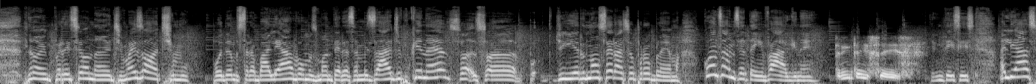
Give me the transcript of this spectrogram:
Não, impressionante, mas ótimo. Podemos trabalhar, vamos manter essa amizade, porque, né, sua, sua- dinheiro não será seu problema. Quantos anos você tem, Wagner? 36. 36. Aliás,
